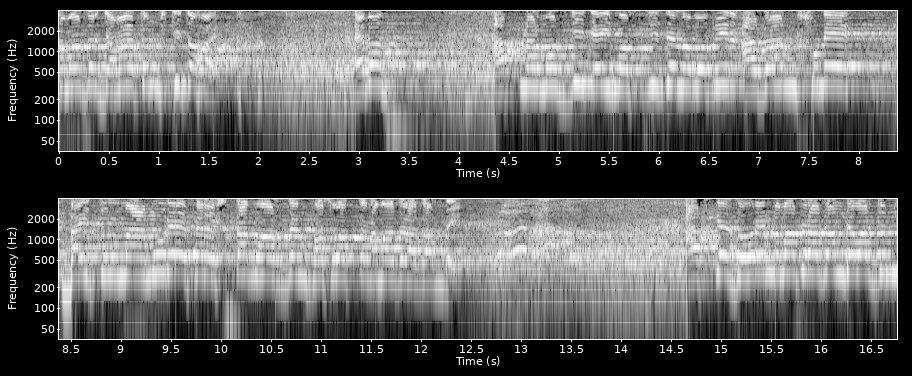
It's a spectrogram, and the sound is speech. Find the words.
নামাজের জামায়াত অনুষ্ঠিত হয়। এবং আপনার মসজিদ, এই মসজিদে নববীর আজান শুনে বাইতুল মামুরে ফেরেস্তা মোয়াজ্জেন ফাঁসোয়াক্ত নামাজের আজান দেয়। আজকে জোহরের নামাজের আজান দেওয়ার জন্য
